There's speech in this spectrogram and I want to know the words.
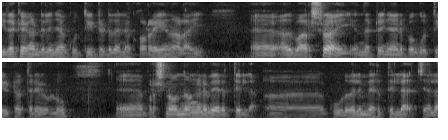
ഇതൊക്കെ കണ്ടില്ല ഞാൻ കുത്തിയിട്ടിട്ട് തന്നെ കുറേ നാളായി. അത് വർഷമായി. എന്നിട്ട് ഞാനിപ്പം കുത്തിയിട്ടു അത്രയേ ഉള്ളൂ. പ്രശ്നമൊന്നും അങ്ങനെ വരത്തില്ല. കൂടുതലും വരത്തില്ല. ചില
